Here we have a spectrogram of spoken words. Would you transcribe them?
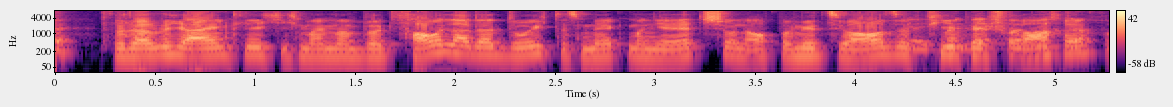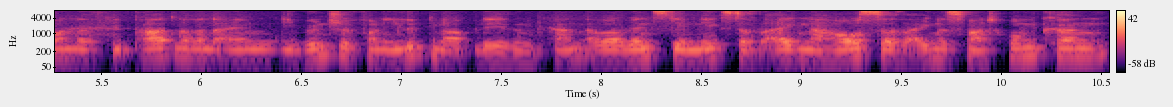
so dass ich eigentlich, ich meine, man wird fauler dadurch, das merkt man ja jetzt schon, auch bei mir zu Hause, ja, viel meine, per Sprache. davon, dass die Partnerin einem die Wünsche von den Lippen ablesen kann, aber wenn es demnächst das eigene Haus, das eigene Smart Home kann,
